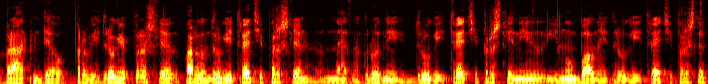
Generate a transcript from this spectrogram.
vratni deo prvi i drugi pršljen, pardon, drugi i treći pršljen, ne znam, grudni drugi i treći pršljen i, lumbalni drugi i treći pršljen,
